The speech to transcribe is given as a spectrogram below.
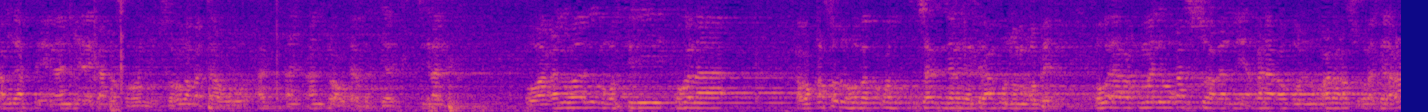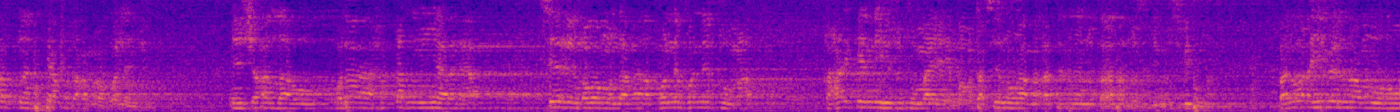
أمغا سيغران جيري كاتا سروني سروني بتاو أنتو عوتر بسيغران سيغران وغنوار مغسلي وغنا أو قصر هو بقى ساس جنا كتاب ونم قبل. هو لا رقم اللي وقص وغني أنا أقول أنا رسول لك أنا أقول لك أنا أقول إن شاء الله. ولا حقا من يا رجال يارنا سيغ الغوام من دعنا فن فن توما قهر كني هزو توما يبقى تفسير نوع ما قد تنين نتراتا نسبيت نسبيتما بل ورا هيبر نمورو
